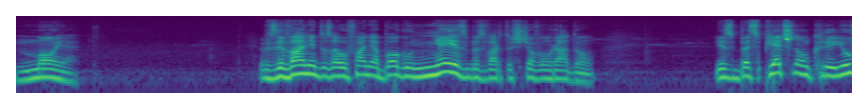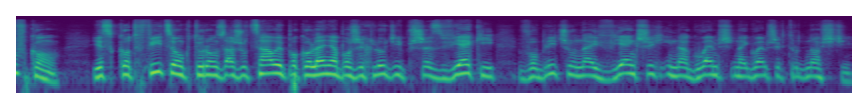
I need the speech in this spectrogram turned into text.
moje. Wzywanie do zaufania Bogu nie jest bezwartościową radą. Jest bezpieczną kryjówką, jest kotwicą, którą zarzucały pokolenia Bożych ludzi przez wieki w obliczu największych i najgłębszych trudności.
